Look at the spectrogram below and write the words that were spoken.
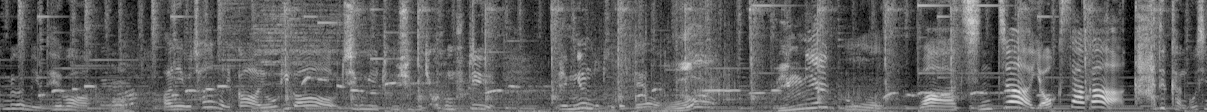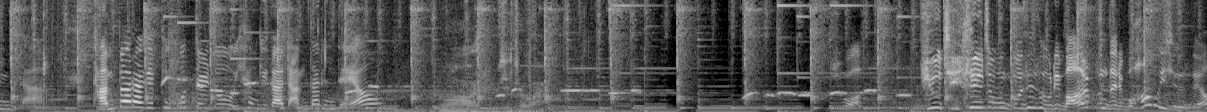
선배님 대박. 어. 아니 이거 찾아보니까 여기가 지금 이 도시 뭐 건물이 100년도 더 됐대요. 뭐? 백년? 어. 와, 진짜 역사가 가득한 곳입니다. 담벼락에 핀 꽃들도 향기가 남다른데요. 와 냄새 좋아. 좋아. 뷰 제일 좋은 곳에서 우리 마을 분들이 뭐 하고 계시는데요?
